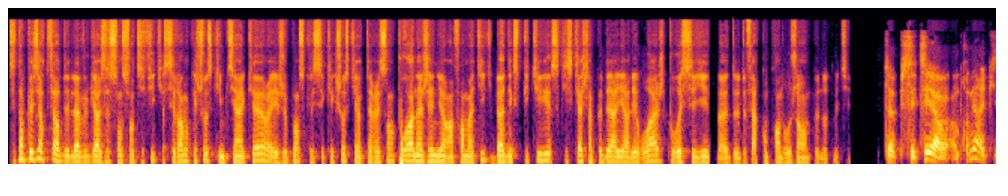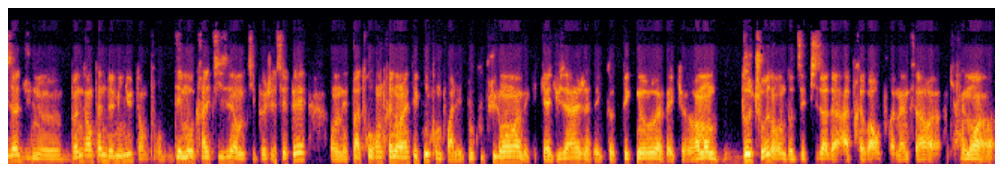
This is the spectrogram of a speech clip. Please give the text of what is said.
C'est un plaisir de faire de la vulgarisation scientifique. C'est vraiment quelque chose qui me tient à cœur et je pense que c'est quelque chose qui est intéressant pour un ingénieur informatique bah, d'expliquer ce qui se cache un peu derrière les rouages pour essayer bah, de faire comprendre aux gens un peu notre métier. Top. C'était un, premier épisode d'une bonne vingtaine de minutes hein, pour démocratiser un petit peu GCP. On n'est pas trop rentré dans la technique, on pourrait aller beaucoup plus loin avec des cas d'usage, avec d'autres technos, avec euh, vraiment d'autres choses, hein, d'autres épisodes à, prévoir. On pourrait même faire euh, carrément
